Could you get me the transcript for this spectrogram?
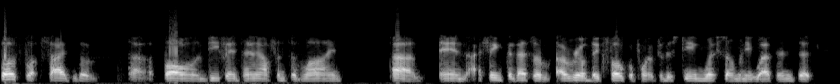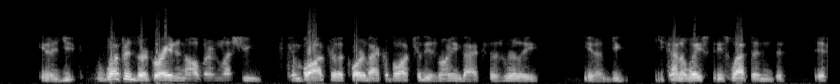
both sides of the uh, ball on defense and offensive line. Uh, and I think that that's a, a real big focal point for this team with so many weapons that, you know, you, weapons are great and all, but unless you can block for the quarterback or block for these running backs, there's really, you know, you, you kind of waste these weapons if, if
